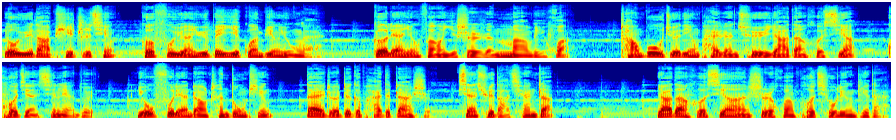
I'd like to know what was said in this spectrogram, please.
由于大批知青和复员预备役官兵涌来，各连营房已是人满为患。厂部决定派人去鸭蛋河西岸扩建新连队，由副连长陈东平带着这个排的战士先去打前站。鸭蛋河西岸是缓坡丘陵地带，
